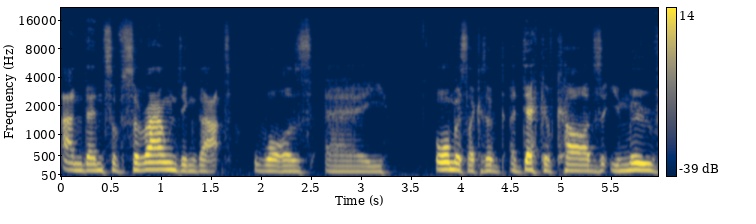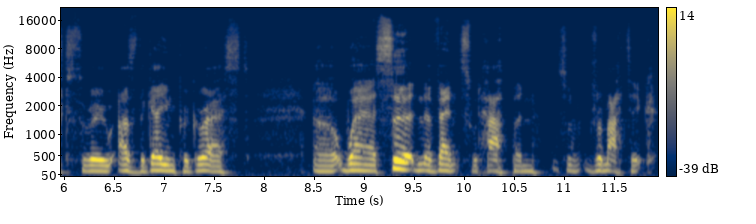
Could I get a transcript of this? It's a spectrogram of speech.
and then sort of surrounding that was a almost like a, a deck of cards that you moved through as the game progressed, uh, where certain events would happen, sort of dramatic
